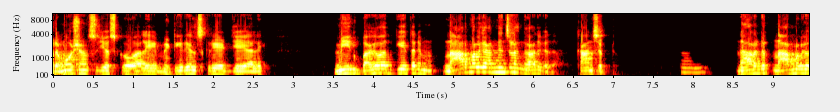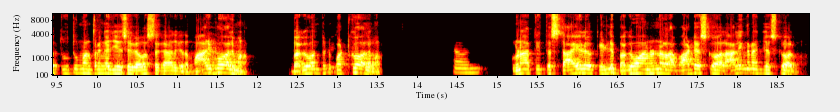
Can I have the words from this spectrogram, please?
ప్రమోషన్స్ చేసుకోవాలి మెటీరియల్స్ క్రియేట్ చేయాలి. మీకు భగవద్గీతని నార్మల్గా అందించడం కాదు కదా కాన్సెప్ట్. నార్మల్ నార్మల్గా తూతు మంత్రంగా చేసే వ్యవస్థ కాదు కదా మారిపోవాలి మనం. భగవంతుని పట్టుకోవాలి మనం. గుణాతీత స్థాయిలోకి వెళ్ళి భగవాను అలా వాటేసుకోవాలి ఆలింగనం చేసుకోవాలి మనం.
